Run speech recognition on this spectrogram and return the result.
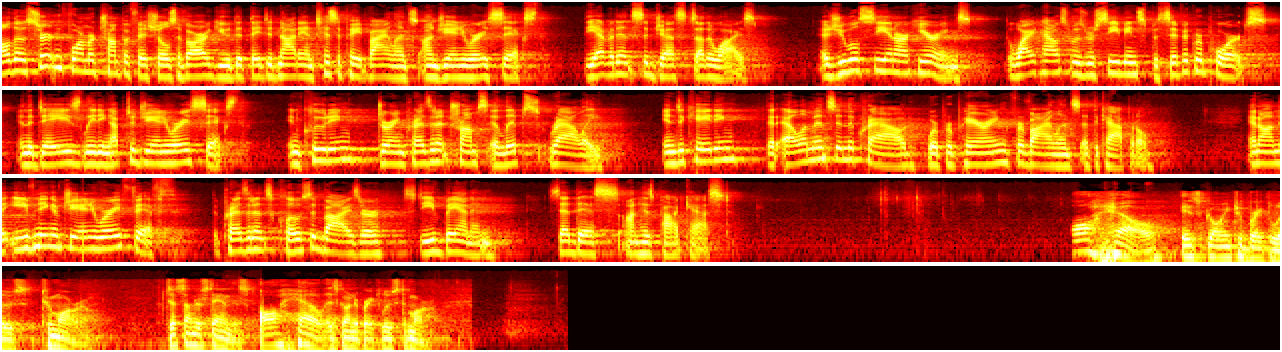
Although certain former Trump officials have argued that they did not anticipate violence on January 6th, the evidence suggests otherwise. As you will see in our hearings, the White House was receiving specific reports in the days leading up to January 6th, including during President Trump's Ellipse rally, indicating that elements in the crowd were preparing for violence at the Capitol. And on the evening of January 5th, the president's close advisor, Steve Bannon, said this on his podcast. All hell is going to break loose tomorrow. Just understand this. All hell is going to break loose tomorrow.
